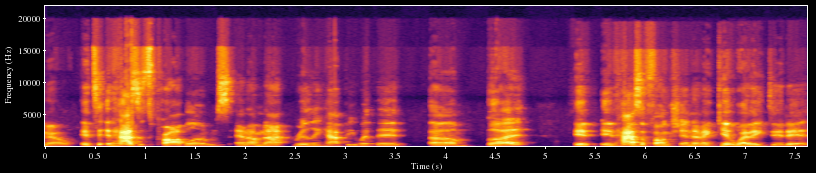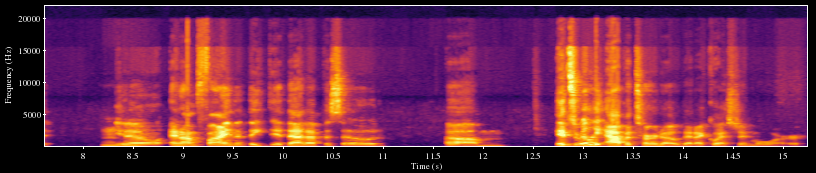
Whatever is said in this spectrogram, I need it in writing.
know it's it has its problems and i'm not really happy with it um but it it has a function and i get why they did it you Mhm. know and i'm fine that they did that episode. Um it's really Ab Aeterno that i question more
